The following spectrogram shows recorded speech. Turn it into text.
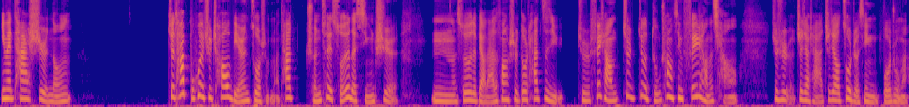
因为他是能，就他不会去抄别人做什么，他纯粹所有的形式，嗯，所有的表达的方式都是他自己，就是非常就就独创性非常的强，就是这叫啥？这叫作者性博主嘛？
